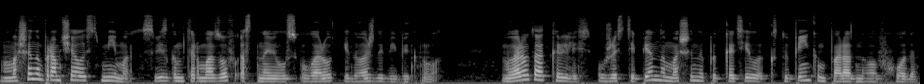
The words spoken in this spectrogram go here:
Машина промчалась мимо, с визгом тормозов остановилась у ворот и дважды бибикнула. Ворота открылись, уже степенно машина подкатила к ступенькам парадного входа.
